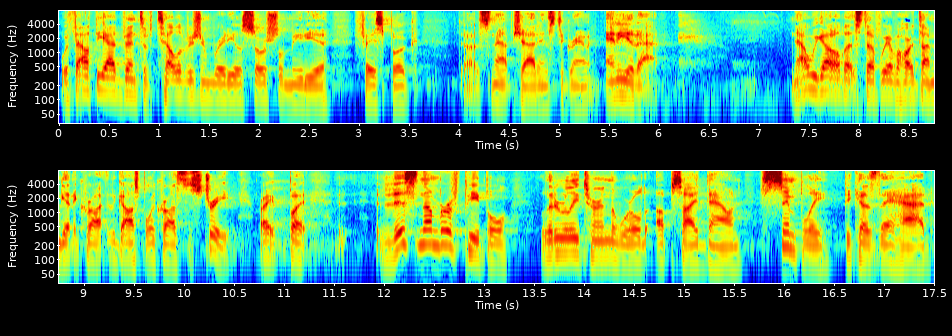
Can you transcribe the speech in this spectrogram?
without the advent of television, radio, social media, Facebook, uh, Snapchat, Instagram, any of that. Now we got all that stuff. We have a hard time getting across, the gospel across the street, right? But this number of people literally turned the world upside down simply because they had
